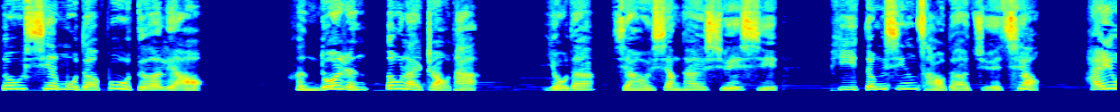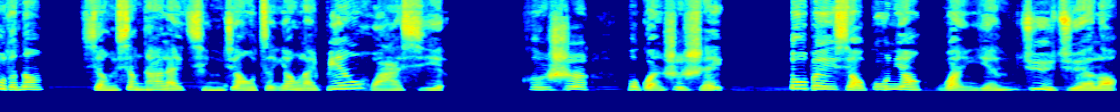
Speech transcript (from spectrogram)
都羡慕得不得了，很多人都来找她，有的想要向她学习。劈灯芯草的诀窍，还有的呢，想向他来请教怎样来编花席。可是，不管是谁，都被小姑娘婉言拒绝了。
